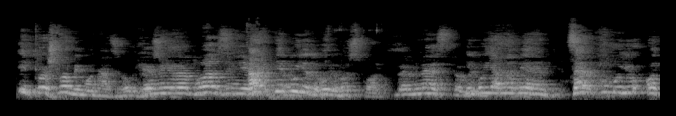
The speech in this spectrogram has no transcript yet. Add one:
и прошло мимо нас, говорит Господь. Кеміра бозині. Так не будет, говорит Господь. Вернесто. Ибо я намерен церковь мою от,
